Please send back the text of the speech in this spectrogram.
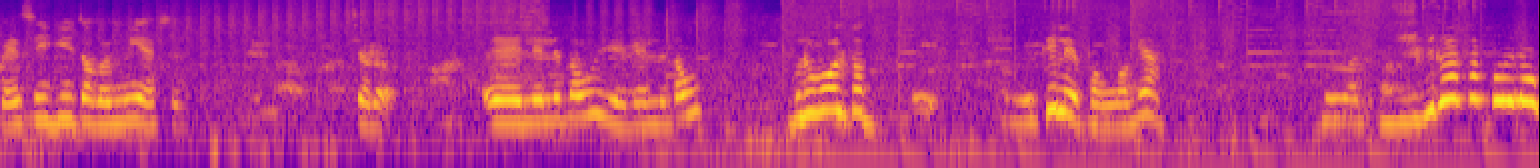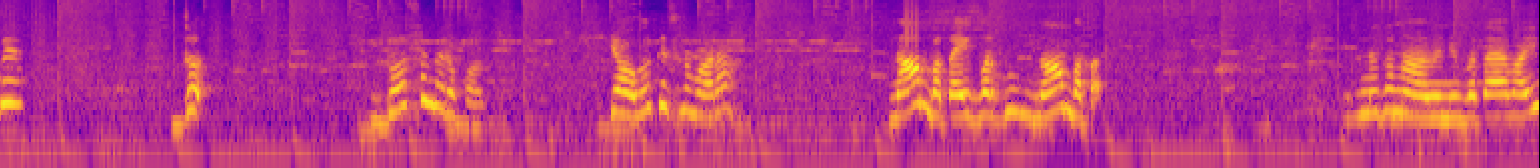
पैसे की तो कमी है सिर्फ़। चलो ए, ले लेता हूँ ये ले लेता हूँ। ब्लू बॉल तो ही ले पाऊँगा क्या? ज़ीरो ऐसा पॉइंट हो गए। दस है मेरे पास। क्या होगा किसने मारा? नाम बता एक बार तू नाम बता। इसने तो नाम ही नहीं बताया भाई।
